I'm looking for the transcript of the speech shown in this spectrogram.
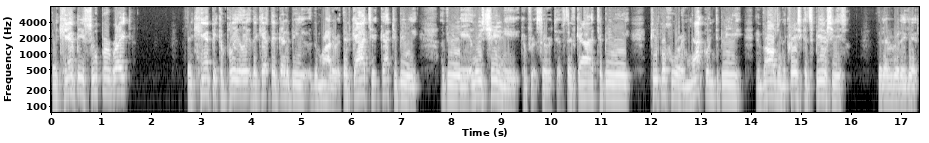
They can't be super right. They can't be completely. They can't. They've got to be the moderate. They've got to got to be the Liz Cheney conservatives. They've got to be people who are not going to be involved in the crazy conspiracies that everybody did.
